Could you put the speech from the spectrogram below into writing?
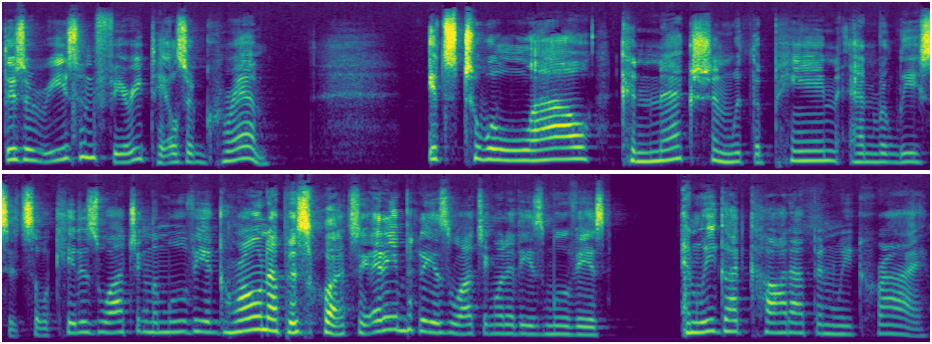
There's a reason fairy tales are grim. It's to allow connection with the pain and release it. So a kid is watching the movie, a grown up is watching, anybody is watching one of these movies, and we got caught up and we cry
